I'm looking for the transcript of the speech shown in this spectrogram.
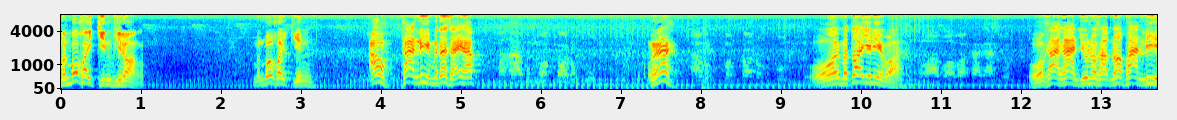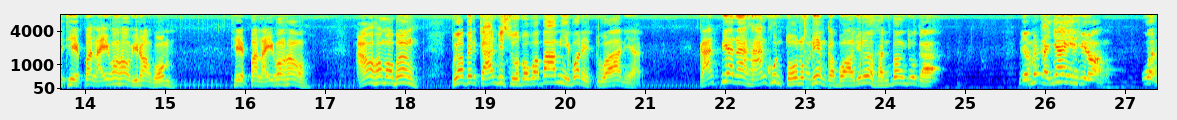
มันบ่ค่อยกินพี่น้อง มันบ่ค่อยกิน เอาท่านรีบมาท่าใสครับมาหาบุญหมอกต้อนของผมเอ้ยเอาหมอกต้อนของผมโอ้ยมาต้อยอยู่นี่บ่บอกบอกว่าข้างานอยู่โอ้ข้างานอยู่เนาะครับเนาะผ่านรีเทพปลาไหลของเฮาพี่น้องผม เทพปลาไหลของเฮาเอาเฮามาเบิ่งเพื่อเป็นการพิสูจน์บอกว่าบ้ามีบ่ได้ตัวเนี่ย การเปลี่ยนอาหารคุณโตโนเนี่ยมก็บอกอยู่เด้อคันเบิ่งอยู่กะเดี๋ยวมันก็ใหญ่พี่น้องอ้วน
